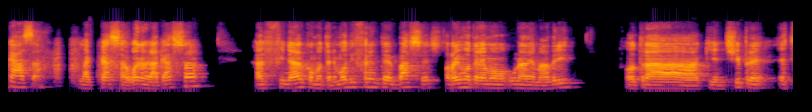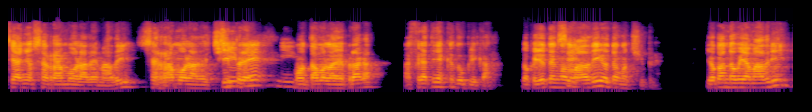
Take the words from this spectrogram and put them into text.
casa. La casa, bueno, la casa, al final, como tenemos diferentes bases, ahora mismo tenemos una de Madrid, otra aquí en Chipre, este año cerramos la de Madrid, cerramos la de Chipre, montamos la de Praga, al final tienes que duplicar. Lo que yo tengo en Madrid, lo tengo en Chipre. Yo cuando voy a Madrid,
